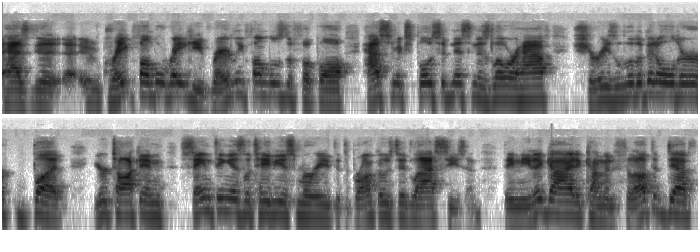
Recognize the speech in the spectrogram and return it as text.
has the uh, great fumble rate. He rarely fumbles the football, has some explosiveness in his lower half. Sure, he's a little bit older, but you're talking same thing as Latavius Murray that the Broncos did last season. They need a guy to come and fill out the depth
